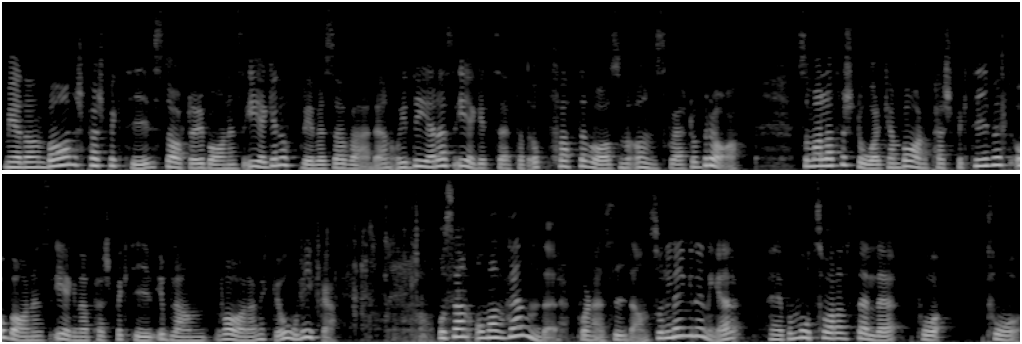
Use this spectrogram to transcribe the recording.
Medan barns perspektiv startar i barnens egen upplevelse av världen och i deras eget sätt att uppfatta vad som är önskvärt och bra. Som alla förstår kan barnperspektivet och barnens egna perspektiv ibland vara mycket olika. Och sen om man vänder på den här sidan, så längre ner eh, på motsvarande ställe på två,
